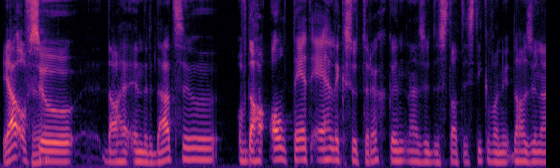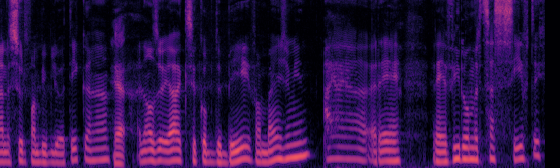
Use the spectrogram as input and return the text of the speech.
Ja, of Ja. zo dat je inderdaad zo... Of dat je altijd eigenlijk zo terug kunt naar zo de statistieken van je... Dat je zo naar een soort van bibliotheek kunt gaan. Ja. En dan zo, ja, ik zit op de B van Benjamin. Ah ja, ja, rij, rij 476.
